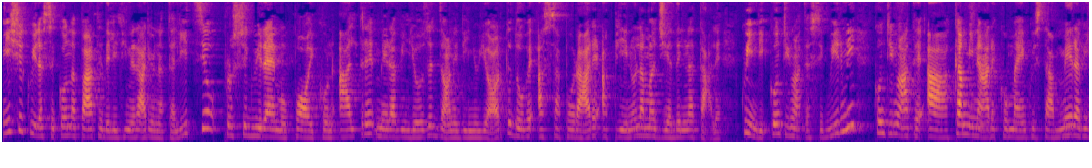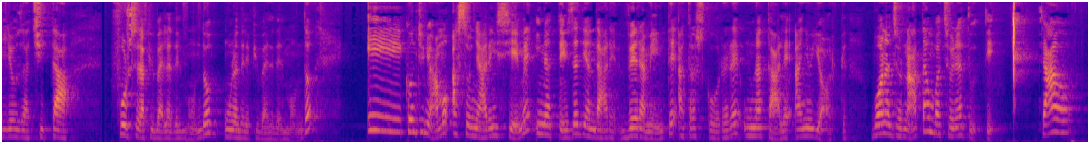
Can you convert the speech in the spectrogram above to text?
Finisce qui la seconda parte dell'itinerario natalizio, proseguiremo poi con altre meravigliose zone di New York dove assaporare a pieno la magia del Natale. Quindi continuate a seguirmi, continuate a camminare con me in questa meravigliosa città, forse la più bella del mondo, una delle più belle del mondo, e continuiamo a sognare insieme in attesa di andare veramente a trascorrere un Natale a New York. Buona giornata, un bacione a tutti. Ciao!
